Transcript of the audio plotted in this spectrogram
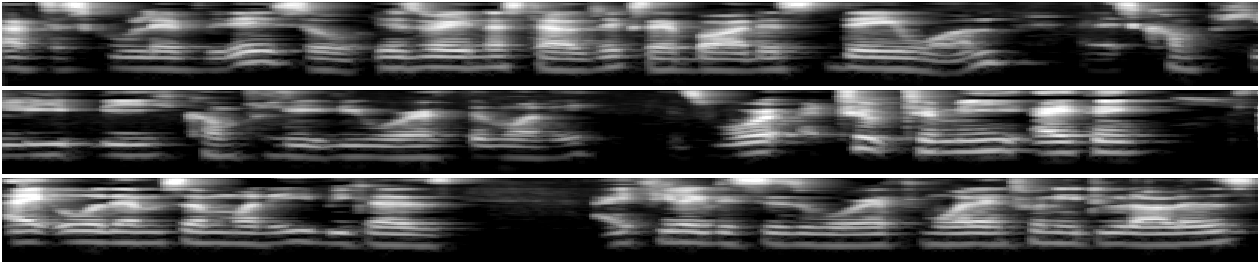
after school every day. So it was very nostalgic. So I bought this day one, and it's completely, completely worth the money. It's worth to to me. I think I owe them some money because I feel like this is worth more than twenty two dollars,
